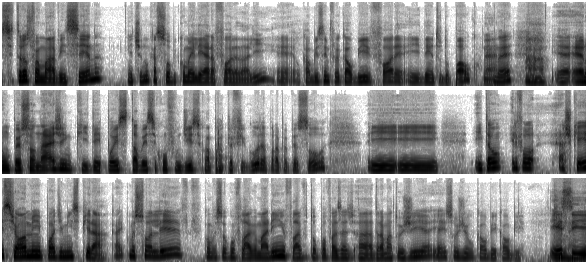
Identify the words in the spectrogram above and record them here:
se transformava em cena, a gente nunca soube como ele era fora dali, é, o Calbi sempre foi o Calbi fora e dentro do palco, É. né? Aham. É, era um personagem que depois talvez se confundisse com a própria figura, a própria pessoa. E, e- então ele falou: acho que esse homem pode me inspirar. Aí começou a ler, conversou com o Flávio Marinho, o Flávio topou fazer a, a dramaturgia e aí surgiu o Calbi Calbi. Esse,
